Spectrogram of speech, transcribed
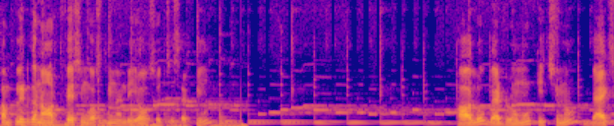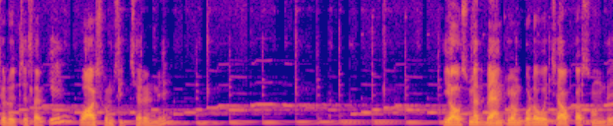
కంప్లీట్గా నార్త్ ఫేసింగ్ వస్తుందండి ఈ హౌస్ వచ్చేసరికి. Hall bedroom kitchen back side వచ్చేసరికి వాష్రూమ్స్ ఇచ్చారండి. ఈ హౌస్ మీద బ్యాంక్ లోన్ కూడా వచ్చే అవకాశం ఉంది.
